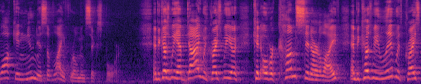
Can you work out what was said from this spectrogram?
walk in newness of life, Romans 6 4. And because we have died with Christ, we are, can overcome sin in our life. And because we live with Christ,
